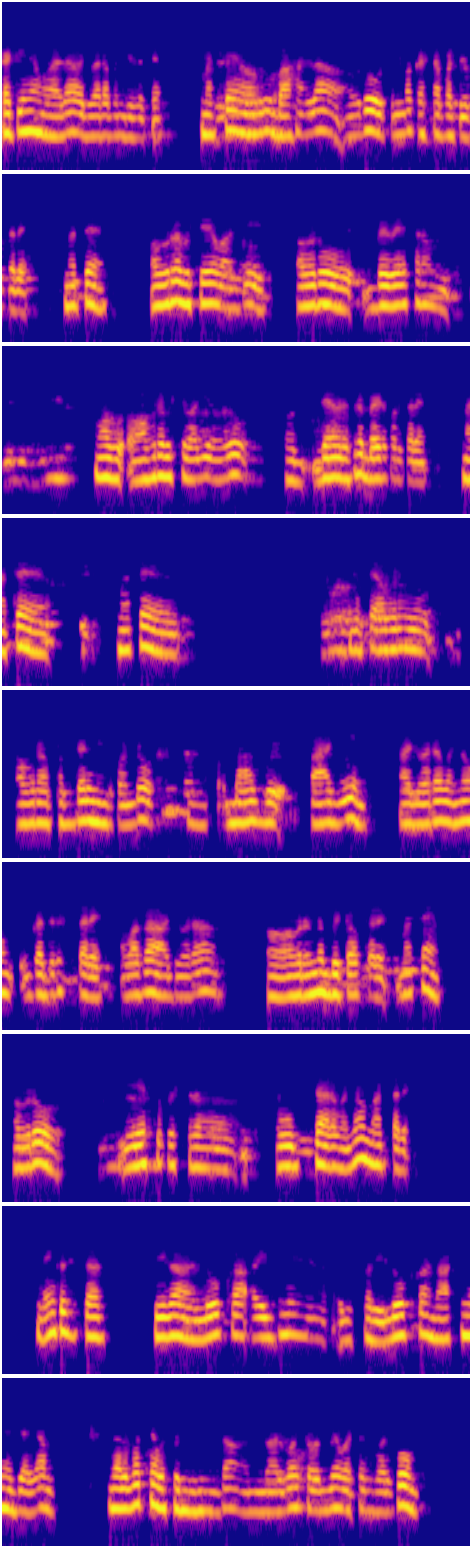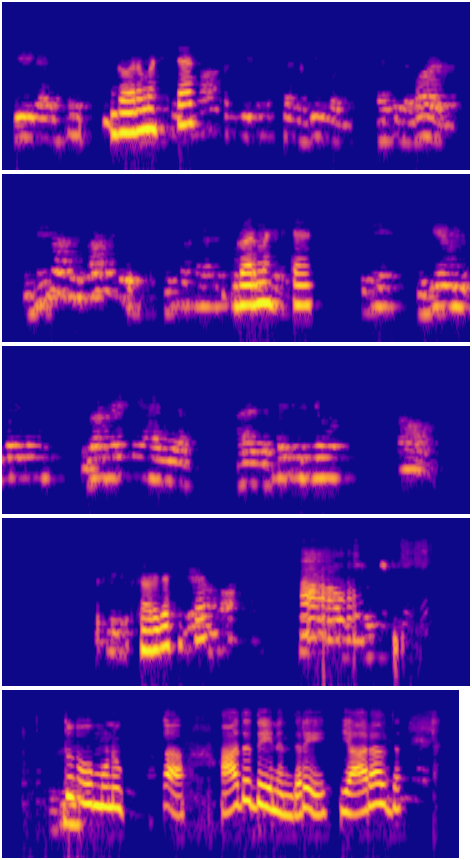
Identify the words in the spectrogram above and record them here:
ಕಠಿಣವಾದ ಜ್ವರ ಬಂದಿರುತ್ತೆ. ಮತ್ತೆ ಅವರು ಬಹಳ ಅವರು ತುಂಬಾ ಕಷ್ಟಪಡ್ತಿರ್ತಾರೆ ಮತ್ತೆ ಅವರ ವಿಷಯವಾಗಿ ಅವರು ಬೇಸರ ಅವ್- ಅವರ ವಿಷಯವಾಗಿ ಅವರು ದೇವರ ಹತ್ರ ಬೇಡ್ಕೊಳ್ತಾರೆ. ಮತ್ತೆ ಮತ್ತೆ ಮತ್ತೆ ಅವರು ಅವರ ಪಕ್ಕದಲ್ಲಿ ನಿಂತ್ಕೊಂಡು ಬಾಗ್ ಬಾಗಿ ಆ ಜ್ವರವನ್ನು ಗದರಿಸ್ತಾರೆ. ಅವಾಗ ಆ ಜ್ವರ ಅವರನ್ನು ಬಿಟ್ಟು ಹೋಗ್ತಾರೆ ಮತ್ತೆ ಅವರು ಯೇಸು ಕ್ರಿಸ್ತರ ಉಪಚಾರವನ್ನು ಮಾಡ್ತಾರೆ. ಥ್ಯಾಂಕ್ ಯು ಸಿಸ್ಟರ್ ಈಗ ಲೋಕ ಐದನೇ ಸಾರಿ ಲೋಕ ನಾಲ್ಕನೇ ಅಧ್ಯಾಯ ನಲವತ್ತನೇ ವರ್ಷದಿಂದ ನಲವತ್ತೊಂದನೇ ವರ್ಷದವರೆಗೂ Gowramma sister. Gowramma sister. Sharada sister. ಮತ್ತು ಮುಣುಗುವಾಗ ಆದದ್ದೇನೆಂದರೆ ಯಾರಾದ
